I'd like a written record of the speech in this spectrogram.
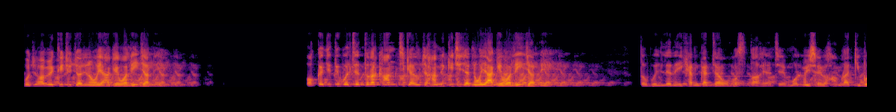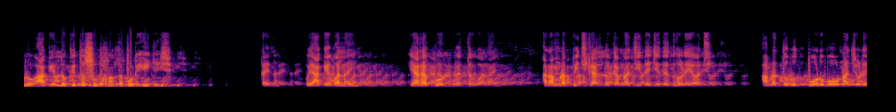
বলছে, আমি কিছু জানি না, ওই আগে বলেই জানি। ওকে যদি বলছে, তোরা কাঁদছি কেন? আমি কিছু জানি ওই আগে বলেই জানি। তো বুঝলেন, এখানকার যা অবস্থা হয়েছে মৌলবী সাহেব, আমরা কি বলব? আগের লোকই তো সুবহানাল্লাহ পড়েই যাইছে তাই না? ওই আগে বলাই ইয়ারা বলবে তো বলাই। আর আমরা পিচকার লোক, আমরা জিদে জিদে ধরে আছি। আমরা দরুদ পড়ব না চড়ে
